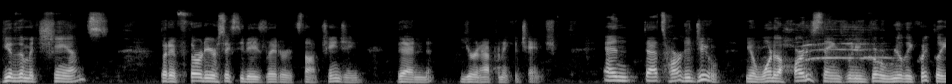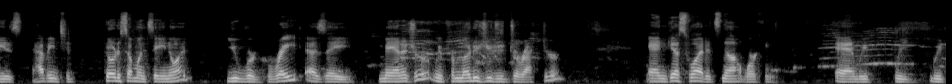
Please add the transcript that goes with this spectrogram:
give them a chance. But if 30 or 60 days later it's not changing, then you're going to have to make a change. And that's hard to do. You know, one of the hardest things when you grow really quickly is having to go to someone and say, you know what, you were great as a manager. We promoted you to director. And guess what? It's not working. And we, we, we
